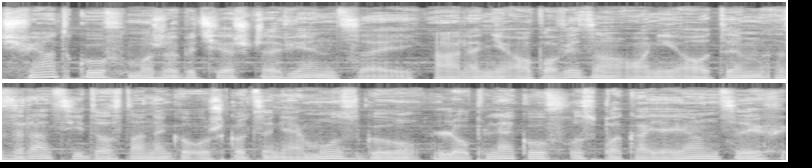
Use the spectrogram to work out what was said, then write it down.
Świadków może być jeszcze więcej, ale nie opowiedzą oni o tym z racji doznanego uszkodzenia mózgu lub leków uspokajających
